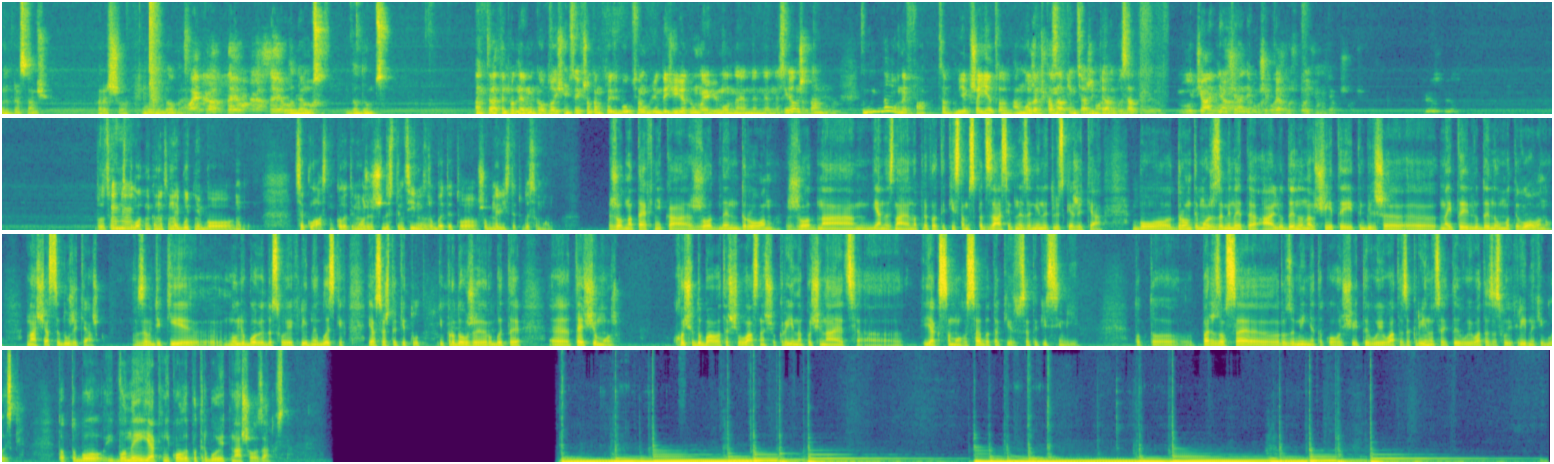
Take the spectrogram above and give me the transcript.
Ой, красавчик. Хорошо. Ну і добре. Ой, красиво, красиво. Додомся. Додомся. А втрати противника уточнюються. Якщо там хтось був в цьому бліндажі, я думаю, йому не, не, не, не там. Ну, не факт. Це, якщо є, то А можна дурачком до кінця життя. можна буде. казати, Влучання, Влучання пошкоджено. Поза цими Мгм. безпілотниками це майбутнє, бо ну, це класно, коли ти можеш дистанційно зробити то, щоб не лізти туди самому. Жодна техніка, жоден дрон, жодна, я не знаю, наприклад, якийсь там спецзасіб не замінить людське життя. Бо дрон ти можеш замінити, а людину навчити і тим більше е, знайти людину вмотивовану, в наш час це дуже тяжко. Завдяки е, ну, любові до своїх рідних, близьких, я все ж таки тут і продовжую робити е, те, що можу. Хочу додати, що власне, що країна починається е, як з самого себе, так і все-таки з сім'ї. Тобто, перш за все, розуміння такого, що йти воювати за країну, це йти воювати за своїх рідних і близьких. Тобто, бо вони як ніколи потребують нашого захисту.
